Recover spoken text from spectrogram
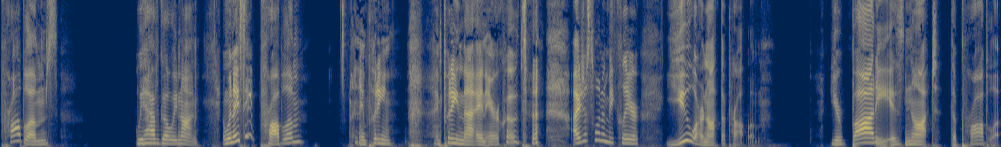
problems we have going on. And when I say problem, and I'm putting I'm putting that in air quotes, I just want to be clear you are not the problem. Your body is not the problem.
